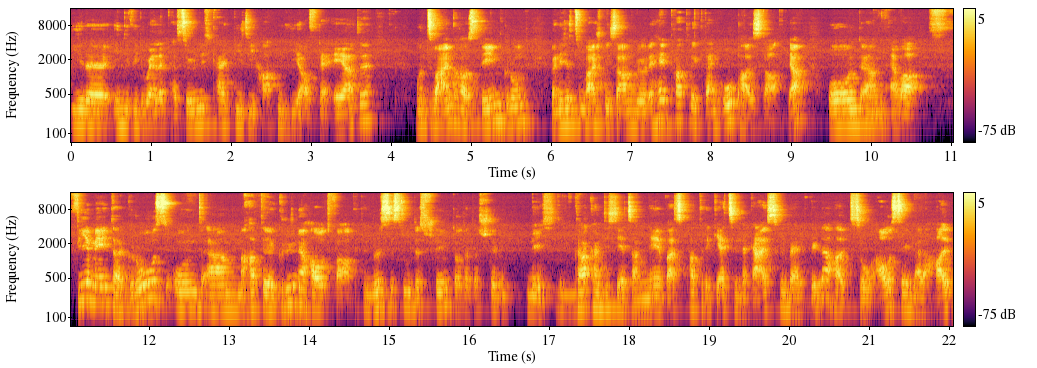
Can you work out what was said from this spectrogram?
ihre individuelle Persönlichkeit, die sie hatten hier auf der Erde. Und zwar einfach aus dem Grund, wenn ich jetzt zum Beispiel sagen würde, hey Patrick, dein Opa ist da, ja, und ähm, er war vier Meter groß und ähm, hatte grüne Hautfarbe, dann wüsstest du, das stimmt oder das stimmt nicht. Klar könnte ich dir jetzt sagen, nee, was Patrick jetzt in der geistigen Welt will er halt so aussehen, weil er Hulk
